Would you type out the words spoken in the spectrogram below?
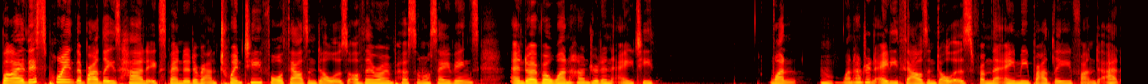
By this point, the Bradleys had expended around $24,000 of their own personal savings and over 180 one mm, $180,000 from the Amy Bradley Fund at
